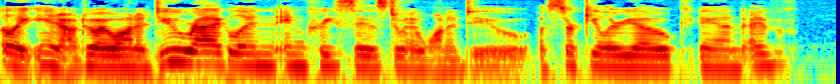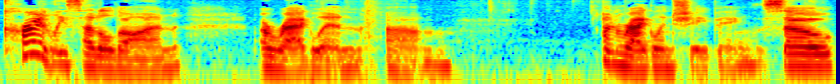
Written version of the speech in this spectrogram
Like, you know, do I want to do raglan increases? Do I want to do a circular yoke? And I've currently settled on a raglan, um, on raglan shaping. So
